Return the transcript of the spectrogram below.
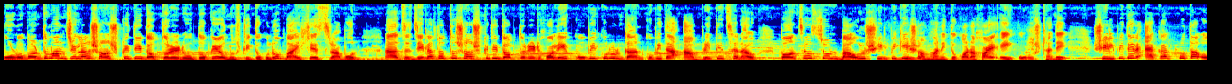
পূর্ব বর্ধমান জেলার সংস্কৃতি দপ্তরের উদ্যোগে অনুষ্ঠিত হল বাইশে শ্রাবণ। আজ জেলা তথ্য সংস্কৃতি দপ্তরের হলে কবিগুরুর গান কবিতা আবৃত্তি ছাড়াও পঞ্চাশ জন বাউল শিল্পীকে সম্মানিত করা হয় এই অনুষ্ঠানে। শিল্পীদের একাগ্রতা ও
